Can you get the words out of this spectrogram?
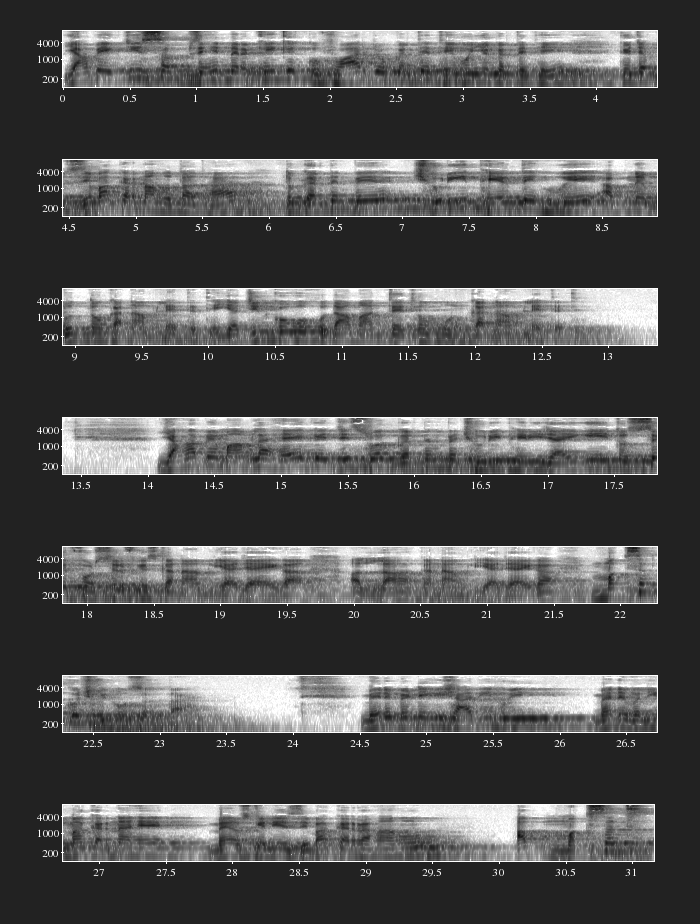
یہاں پہ ایک چیز سب ذہن میں رکھیں کہ کفار جو کرتے تھے وہ یہ کرتے تھے کہ جب ذبح کرنا ہوتا تھا تو گردن پہ چھری پھیرتے ہوئے اپنے بتوں کا نام لیتے تھے یا جن کو وہ خدا مانتے تھے ان کا نام لیتے تھے۔ یہاں پہ معاملہ ہے کہ جس وقت گردن پہ چھری پھیری جائے گی تو صرف اور صرف کس کا نام لیا جائے گا؟ اللہ کا نام لیا جائے گا۔ مقصد کچھ بھی ہو سکتا ہے۔ میرے بیٹے کی شادی ہوئی، میں نے ولیمہ کرنا ہے، میں اس کے لیے ذبح کر رہا ہوں۔ اب مقصد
